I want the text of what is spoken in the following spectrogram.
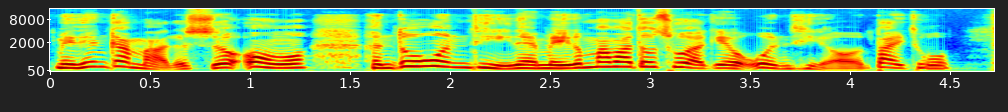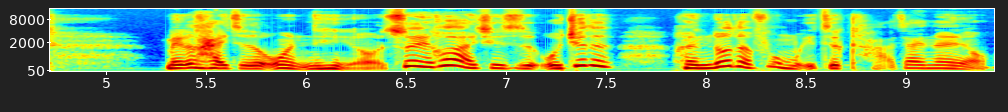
每天干嘛的时候，哦，很多问题呢，每个妈妈都出来给我问题哦，拜托。”每个孩子的问题哦，所以后来其实我觉得很多的父母一直卡在那种，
